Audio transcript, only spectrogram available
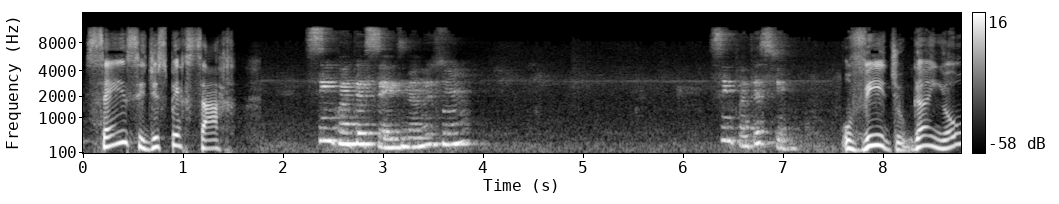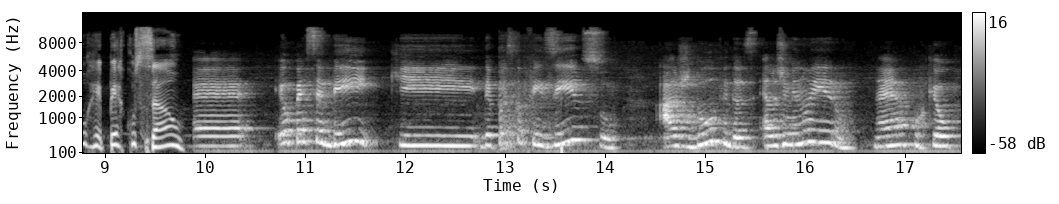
sem se dispersar. 56 menos 1, 55. O vídeo ganhou repercussão. É, eu percebi que depois que eu fiz isso, as dúvidas elas diminuíram, né? Porque eu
